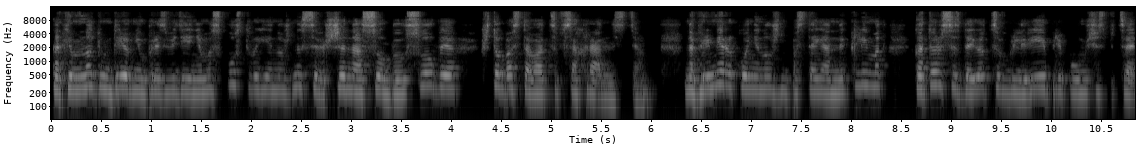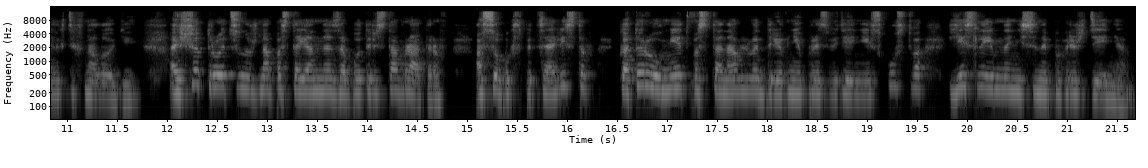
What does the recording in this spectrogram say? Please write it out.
Как и многим древним произведениям искусства, ей нужны совершенно особые условия, чтобы оставаться в сохранности. Например, иконе нужен постоянный климат, который создается в галерее при помощи специальных технологий. А еще Троице нужна постоянная забота реставраторов, особых специалистов, которые умеют восстанавливать древние произведения искусства, если им нанесены повреждения.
